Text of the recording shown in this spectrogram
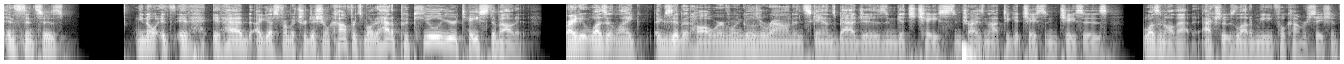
instances, you know, it, it, it had, I guess, from a traditional conference mode, it had a peculiar taste about it, right? It wasn't like exhibit hall where everyone goes around and scans badges and gets chased and tries not to get chased and chases. It wasn't all that. Actually, it was a lot of meaningful conversation,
